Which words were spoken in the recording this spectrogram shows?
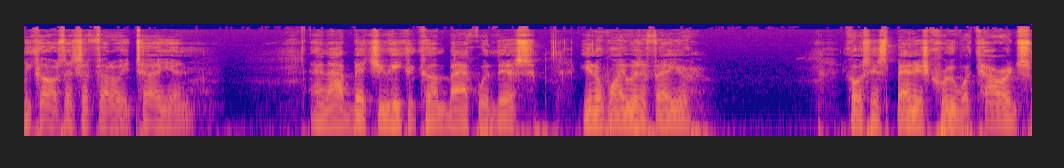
because that's a fellow Italian. And I bet you he could come back with this. You know why he was a failure? Because his Spanish crew were cowards.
